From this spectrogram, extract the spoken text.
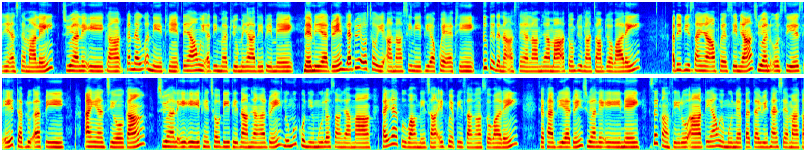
ပြင်အဆင့်မှာလည်း ULA ကကနအူအနေဖြင့်တရားဝင်အတိမတ်ပြုမရသေးပေမယ့်နယ်မြေအတွင်းလက်တွေ့အုပ်ချုပ်ရေးအာဏာရှိနေသည့်အဖွဲ့အဖြစ်သူတည်တနာအဆင့်အလားများမှာအသုံးပြုလာကြောင်းပြောပါတယ်။အပြည်ပြည်ဆိုင်ရာအဖွဲ့အစည်းများ UNOCSA, WFP, INGO က UNAA ထင်ချုပ်သည့်ဒေသများအတွင်းလူမှုကူညီမှုလှုပ်ဆောင်ရာမှာတိုက်ရိုက်ပူးပေါင်းနေကြောင်းအိတ်ခွင့်ပေးစာကဆိုပါတယ်။ရခိုင်ပြည်အတွင်း UNAA နဲ့စစ်ကောင်စီတို့အားတရားဝင်မှုနဲ့ပတ်သက်၍နှိုင်းဆက်မှာက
